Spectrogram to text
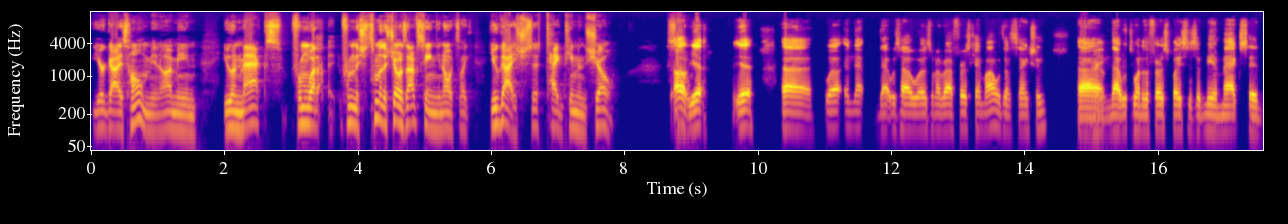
your guy's home. You know, I mean you and Max, from what from the some of the shows I've seen, you know, it's like you guys just tag team in the show. So. Oh yeah, yeah. Uh, well, and that that was how it was whenever I first came on with Unsanctioned. Um, right. That was one of the first places that me and Max had,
